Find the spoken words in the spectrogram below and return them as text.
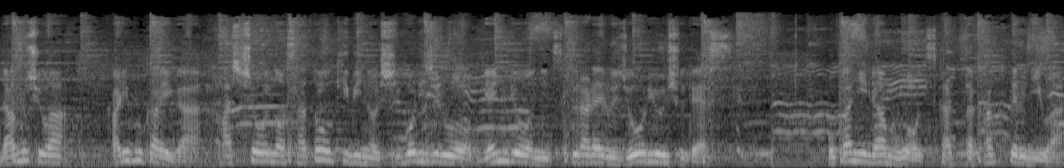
ラム酒はカリブ海が発祥のサトウキビの搾り汁を原料に作られる蒸留酒です。他にラムを使ったカクテルには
